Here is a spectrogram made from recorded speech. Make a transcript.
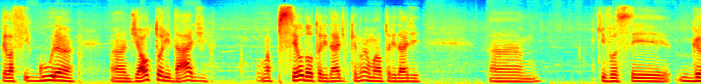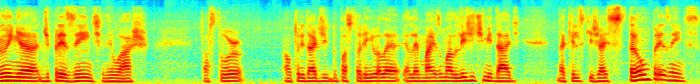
pela figura uh, de autoridade, uma pseudo-autoridade, porque não é uma autoridade uh, que você ganha de presente, né, eu acho. Pastor, a autoridade do pastoreio ela é, ela é mais uma legitimidade daqueles que já estão presentes,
